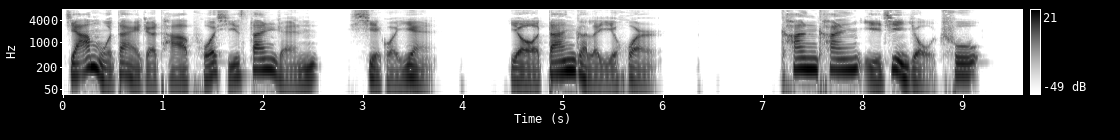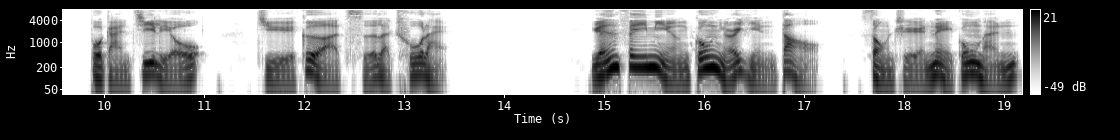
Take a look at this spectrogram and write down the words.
贾母带着他婆媳三人谢过宴，又耽搁了一会儿。堪堪已进有出，不敢激流，举各辞了出来。元妃命宫女儿引道，送至内宫门，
